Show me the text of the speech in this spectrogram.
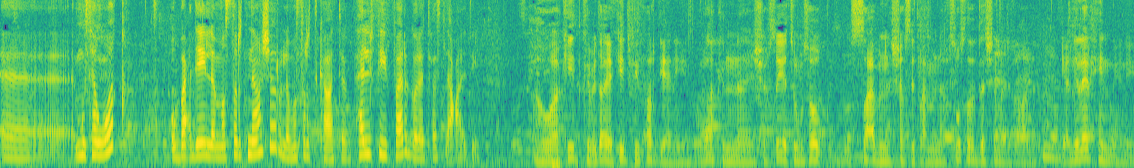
أه مسوق؟ وبعدين لما صرت ناشر ولما صرت كاتب هل في فرق ولا تحس لا عادي؟ هو أكيد كبداية أكيد في فرق يعني ولكن شخصية المسوق صعب إن الشخص يطلع منها خصوصا إذا دش المجال هذا. يعني للحين يعني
